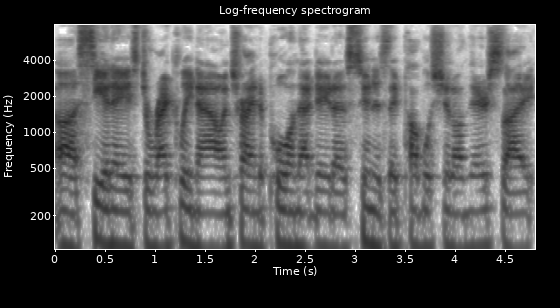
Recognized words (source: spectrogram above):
uh, CNAs directly now, and trying to pull on that data as soon as they publish it on their site.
